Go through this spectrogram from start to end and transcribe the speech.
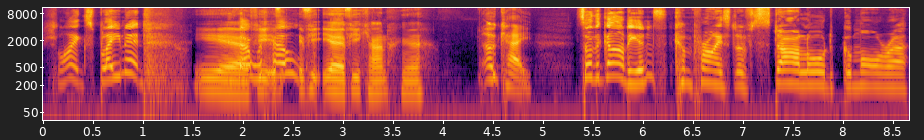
Shall I explain it? Yeah, That if would you, if- help. If, you, yeah, if you can. Yeah. Okay. So the Guardians, comprised of Star Lord, Gamora,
